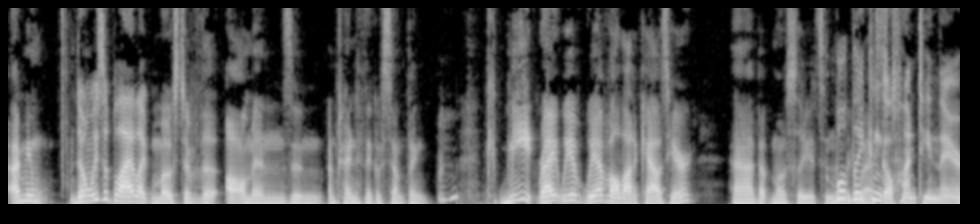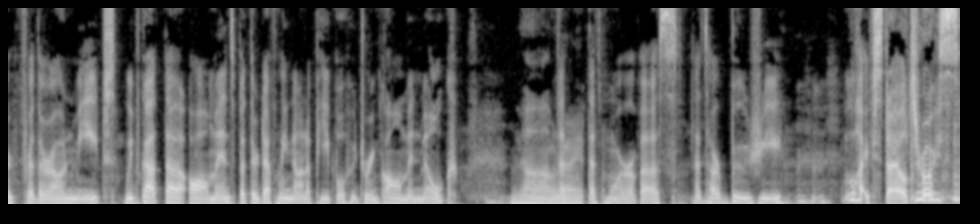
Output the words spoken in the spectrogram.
I mean, don't we supply like most of the almonds and I'm trying to think of something C- meat, right? We have we have a lot of cows here. Uh, but mostly it's in the Well, they can go hunting there for their own meat. We've got the almonds, but they're definitely not a people who drink almond milk. No, um, that, right. That's more of us. That's our bougie lifestyle choice.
